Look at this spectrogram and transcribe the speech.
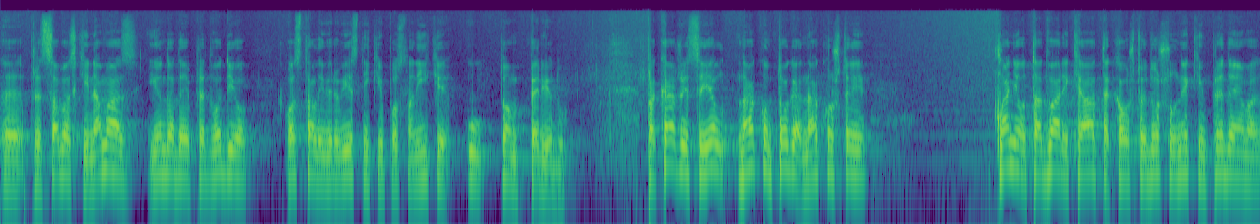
e, pred sabatski namaz i onda da je predvodio ostali vjerovjesnike i poslanike u tom periodu. Pa kaže se, jel, nakon toga, nakon što je klanjao ta dva rekata, kao što je došlo u nekim predajama,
